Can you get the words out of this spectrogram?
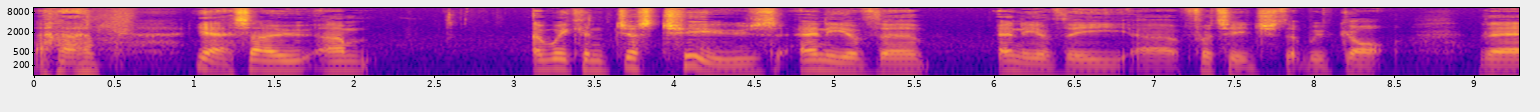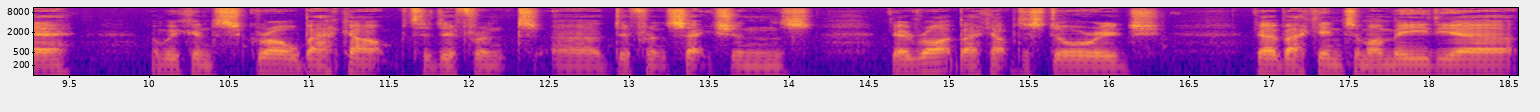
um, yeah, so um, and we can just choose any of the any of the uh, footage that we've got there and we can scroll back up to different uh, different sections go right back up to storage go back into my media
